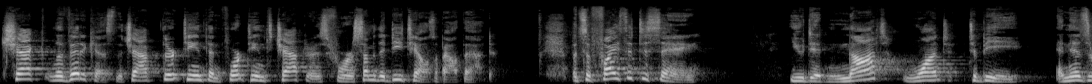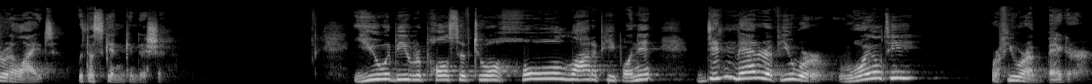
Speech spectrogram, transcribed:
check Leviticus, the 13th and 14th chapters, for some of the details about that. But suffice it to say, you did not want to be an Israelite with a skin condition. You would be repulsive to a whole lot of people. And it didn't matter if you were royalty or if you were a beggar.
